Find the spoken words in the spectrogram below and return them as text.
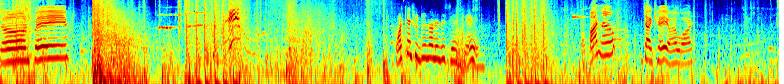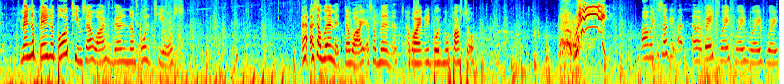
Don't pay. Why can't you do none of game? I know. It's okay, I why. Men er bedre båttios, er why. Bedre båttios. Altså, hvem er det, why? Altså, hvem er det, why? Vi burde må fast så. Wait! Oh, wait a second. Uh, uh, wait, wait, wait, wait, wait.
